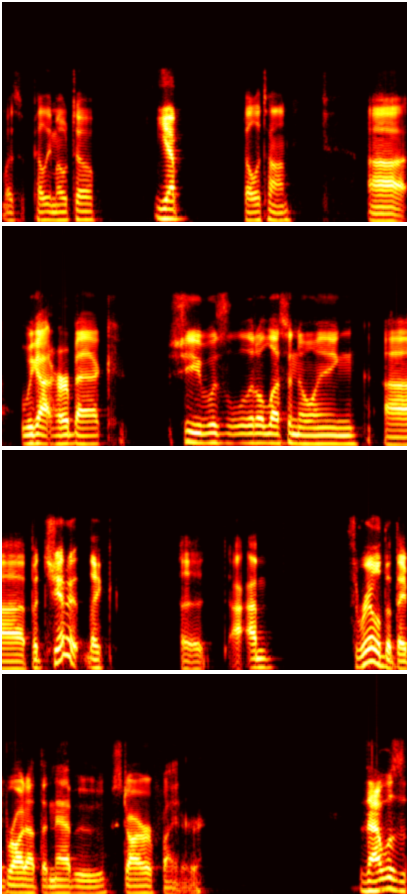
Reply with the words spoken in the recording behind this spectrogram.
Was it Peli Motto? Yep. Peloton. Uh, we got her back. She was a little less annoying. Uh, but she had a like. Uh, I'm thrilled that they brought out the Naboo Starfighter. That was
